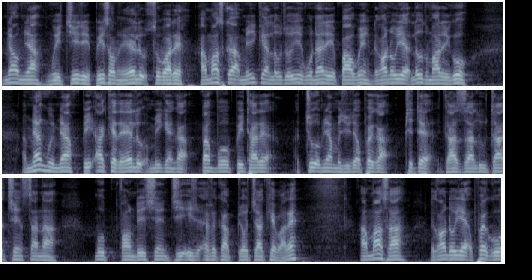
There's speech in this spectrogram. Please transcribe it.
အမြောက်အများငွေကြေးတွေပေးဆောင်နေတယ်လို့ဆိုပါတယ်ဟာမတ်စ်ကအမေရိကန်လုံခြုံရေးဝန်ထမ်းတွေပါဝင်၎င်းတို့ရဲ့အလုပ်သမားတွေကိုအမြောက်ငွေများပေးအပ်ခဲ့တယ်လို့အမေရိကန်ကပံ့ပိုးပေးထားတဲ့အကျိုးအမြတ်မယူတဲ့အဖွဲ့ကဖြစ်တဲ့ဂါဇာလူသားချင်းစာနာမှုဖောင်ဒေးရှင်း GHF ကပြောကြားခဲ့ပါတယ်ဟာမတ်စ်ဟာ၎င်းတို့ရဲ့အဖွဲ့ကို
